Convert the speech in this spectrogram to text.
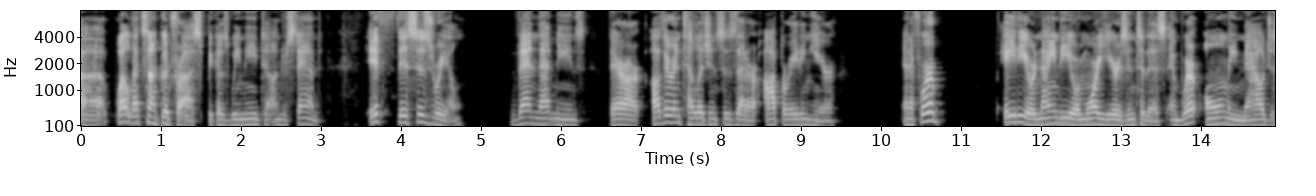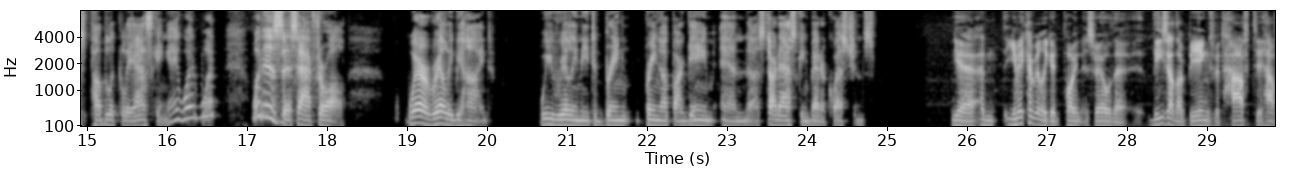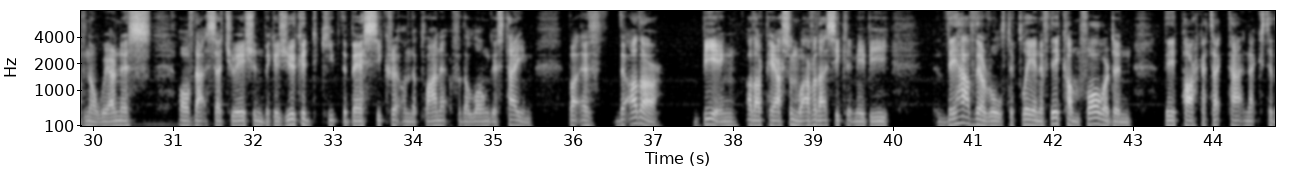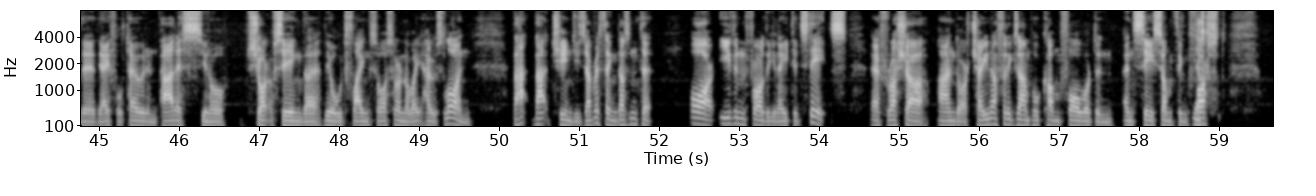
uh, well, that's not good for us because we need to understand if this is real, then that means there are other intelligences that are operating here. And if we're 80 or 90 or more years into this and we're only now just publicly asking, "Hey, what what what is this after all?" We're really behind we really need to bring bring up our game and uh, start asking better questions. Yeah, and you make a really good point as well that these other beings would have to have an awareness of that situation because you could keep the best secret on the planet for the longest time, but if the other being, other person, whatever that secret may be, they have their role to play, and if they come forward and they park a tic tac next to the, the Eiffel Tower in Paris, you know, short of saying the the old flying saucer on the White House lawn, that that changes everything, doesn't it? Or even for the United States, if Russia and or China, for example, come forward and, and say something yes. first,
